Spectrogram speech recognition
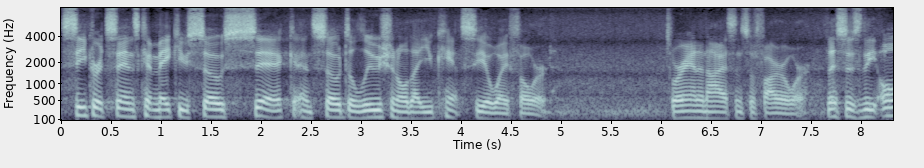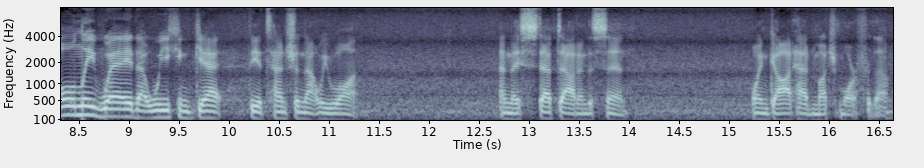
Secret sins can make you so sick and so delusional that you can't see a way forward. It's where Ananias and Sapphira were. This is the only way that we can get the attention that we want and they stepped out into sin when God had much more for them.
